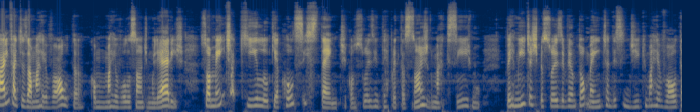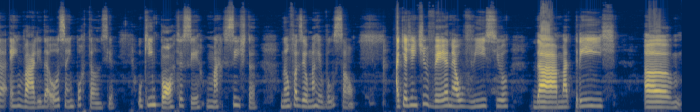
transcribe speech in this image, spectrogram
Para enfatizar uma revolta, como uma revolução de mulheres, somente aquilo que é consistente com suas interpretações do marxismo permite às pessoas eventualmente a decidir que uma revolta é inválida ou sem importância. O que importa é ser um marxista, não fazer uma revolução. Aqui a gente vê né, o vício da matriz uh,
